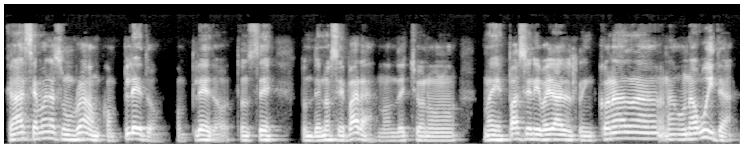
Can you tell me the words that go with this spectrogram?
cada semana es un round completo, completo. Entonces, donde no se para, donde de hecho no, no, no hay espacio ni para ir al rincón a una, una, una agüita.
